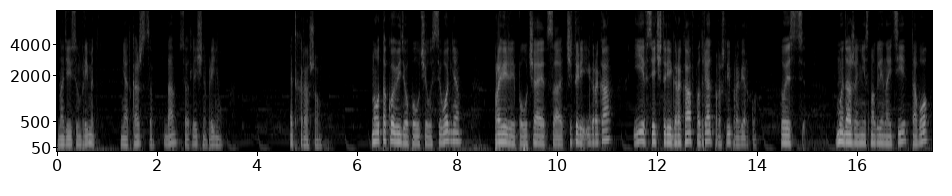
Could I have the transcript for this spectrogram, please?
Надеюсь, он примет. Не откажется. Да, все отлично, принял. Это хорошо. Ну вот такое видео получилось сегодня. Проверили, получается, 4 игрока. И все 4 игрока в подряд прошли проверку. То есть мы даже не смогли найти того,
